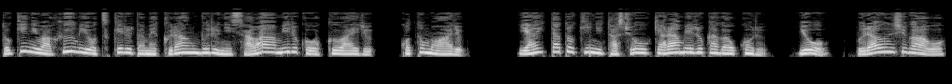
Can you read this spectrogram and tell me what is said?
時には風味をつけるためクランブルにサワーミルクを加えることもある。焼いた時に多少キャラメル化が起こる。よう、ブラウンシュガーを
